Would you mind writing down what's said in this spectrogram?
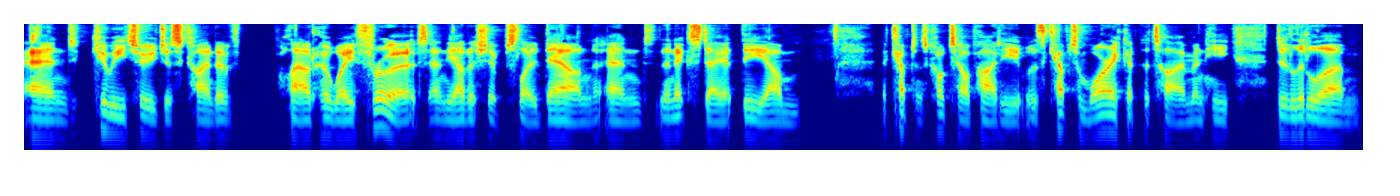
and QE2 just kind of plowed her way through it, and the other ship slowed down. And the next day at the um, the captain's cocktail party. It was Captain Warwick at the time, and he did a little, um,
